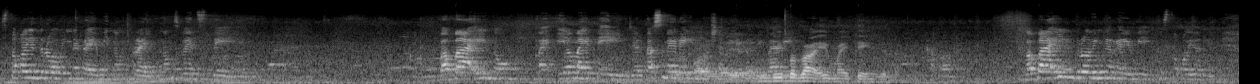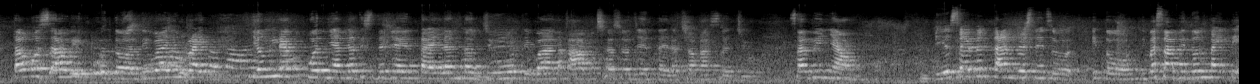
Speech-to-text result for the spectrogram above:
Gusto ko yung drawing ni Remy nung Friday, nung Wednesday. Babae, no? May, yung mighty angel. Tapos may rainbow siya dito, di ba? Hindi babae, mighty angel. Oo. Babae yung drawing ni Remy. Gusto ko yun eh. Tapos sabi po doon, di ba yung right, yung left foot niya, that is the Gentile and the Jew, di ba? Nakaakos siya sa Gentile at saka sa Jew. Sabi niya, yung seven thunders nito, ito, di ba sabi doon, mighty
